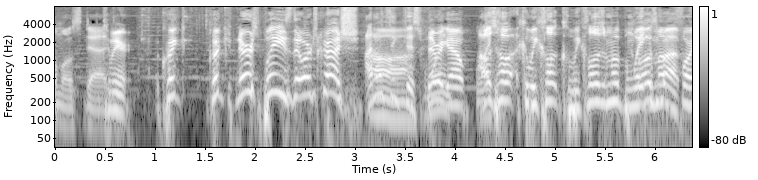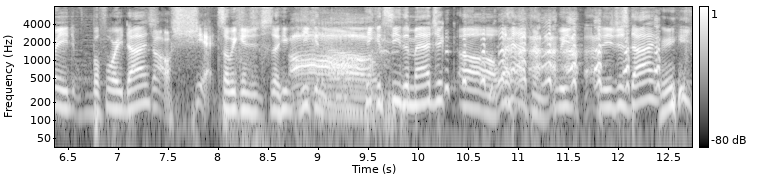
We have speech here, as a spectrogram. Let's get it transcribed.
almost dead. Come here. Quick, quick, nurse, please. The orange crush. I don't Aw. think this. There we go. I was ho- can we clo- can we close him up and wake Close him him up, up. before he before he dies? Oh shit. So we can just, so he, he can he can see the magic. Oh, what happened? We, did he just die?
